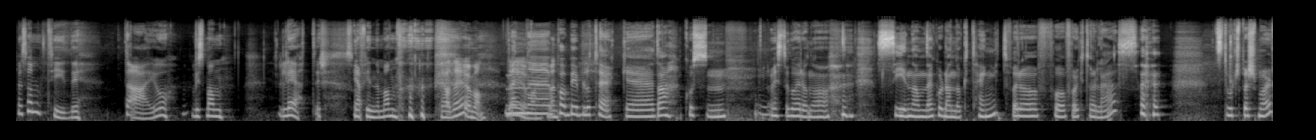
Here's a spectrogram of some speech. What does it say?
Men samtidig Det er jo Hvis man leter, så Ja. finner man. Ja, det gjør man. Det Men, gjør man. eh, Men på biblioteket, da, hvordan Hvis det går an å si noe om det, hvordan dere tenkte for å få folk til å lese? Et stort spørsmål.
